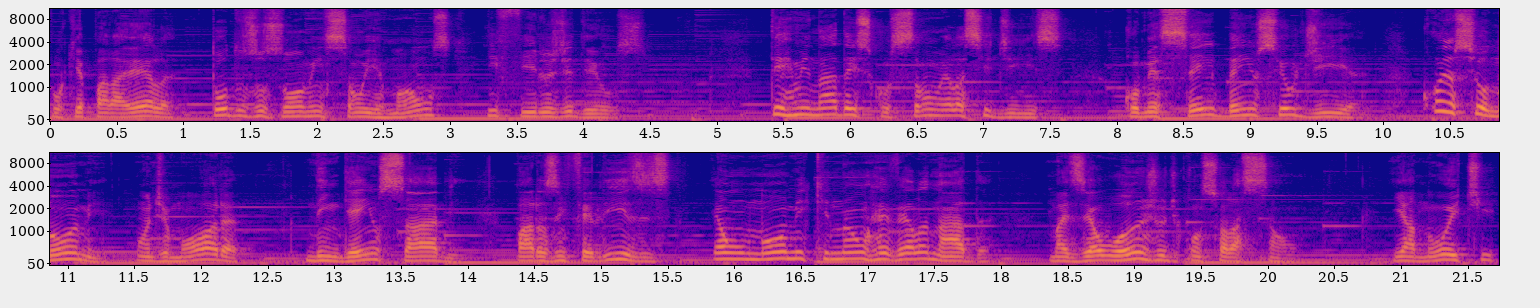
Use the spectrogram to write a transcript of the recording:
porque para ela todos os homens são irmãos e filhos de Deus. Terminada a excursão, ela se diz: Comecei bem o seu dia. Qual é o seu nome? Onde mora? Ninguém o sabe. Para os infelizes, é um nome que não revela nada, mas é o anjo de consolação. e à noite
